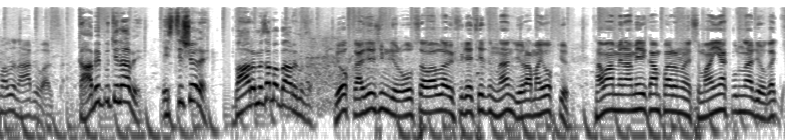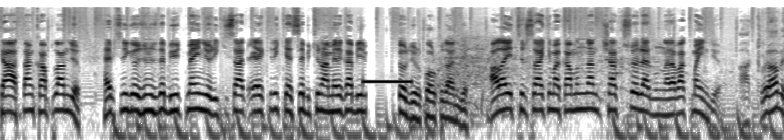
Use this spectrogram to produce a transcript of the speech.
malın abi varsa. Tabi Putin abi. Estir şöyle. Bağrımıza mı bağrımıza? Yok kardeşim diyor olsa vallahi üfletirdim lan diyor ama yok diyor. Tamamen Amerikan paranoyası manyak bunlar diyor. Ka- Kağıttan kaplan diyor. Hepsini gözünüzde büyütmeyin diyor. İki saat elektrik kesse bütün Amerika bir diyor korkudan diyor. Alayı tırsaki makamından şarkı söyler bunlara bakmayın diyor. Haklı abi.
